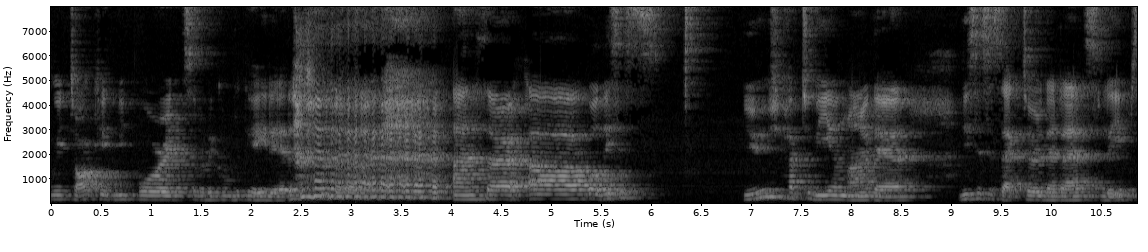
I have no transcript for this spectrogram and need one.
we talked it before, it's a very complicated answer. Uh, well, this is you have to be in mind that this is a sector that has sleeps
